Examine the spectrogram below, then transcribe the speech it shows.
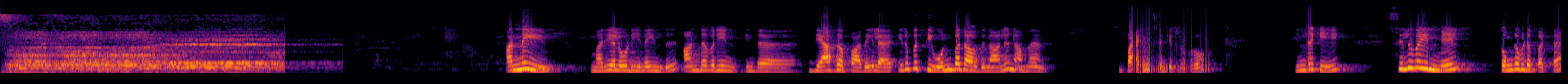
அன்னை மரியலோடு இணைந்து ஆண்டவரின் இந்த தியாக பாதையில இருபத்தி ஒன்பதாவது நாள் நாம பயணம் செஞ்சிட்டு இருக்கிறோம். இன்றைக்கு சிலுவையின் மேல் தொங்கவிடப்பட்ட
